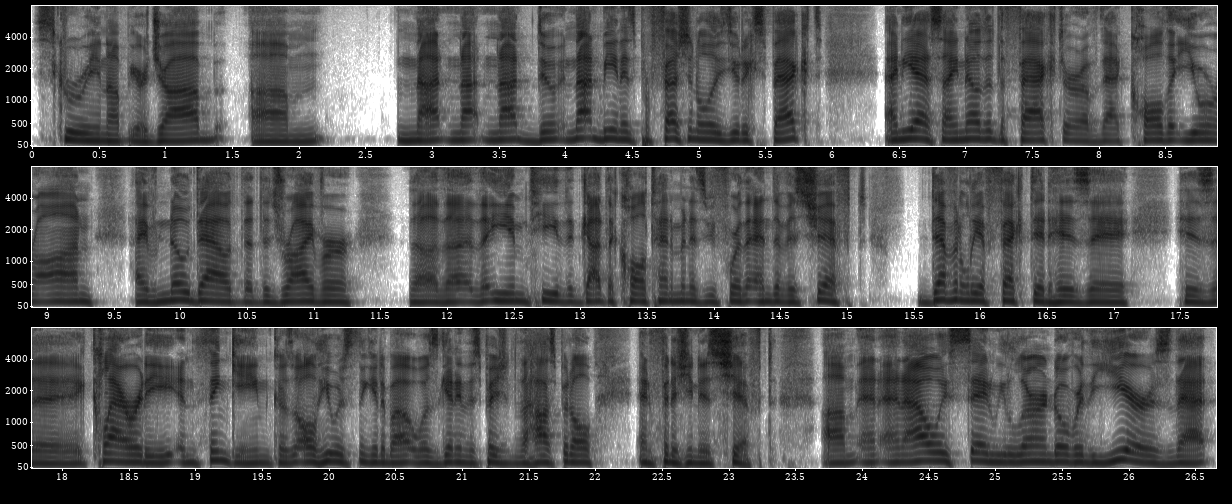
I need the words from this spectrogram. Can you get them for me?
screwing up your job. Um, not not not doing not being as professional as you'd expect. And yes, I know that the factor of that call that you were on, I have no doubt that the driver, the the the EMT that got the call 10 minutes before the end of his shift definitely affected his uh, his uh, clarity and thinking because all he was thinking about was getting this patient to the hospital and finishing his shift. Um, and and I always say, and we learned over the years that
